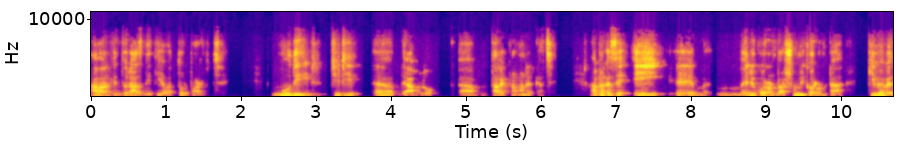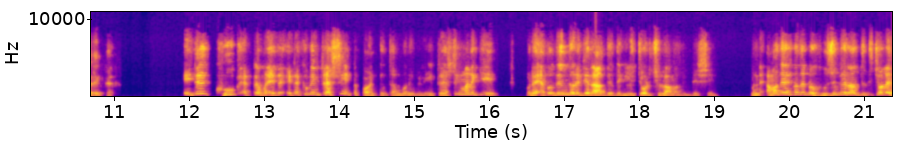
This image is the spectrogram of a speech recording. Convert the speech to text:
আবার কিন্তু রাজনীতি আবার তোলপাড় হচ্ছে। মোদির চিঠি দেওয়া হলো তারেক রহমানের কাছে। আপনার কাছে এই মেরুকরণ বা সমীকরণটা কীভাবে দেখবেন? এটা খুব একটা মানে এটা এটা খুব ইন্টারেস্টিং একটা পয়েন্ট কিন্তু আমি মনে করি। ইন্টারেস্টিং মানে কি? মানে এতদিন ধরে যে রাজনীতিগুলি চলছিল আমাদের দেশে মানে আমাদের এখানে একটা হুজুগের রাজনীতি চলে,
